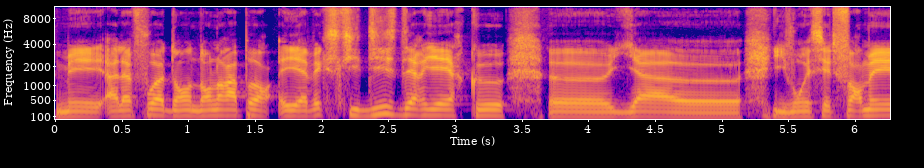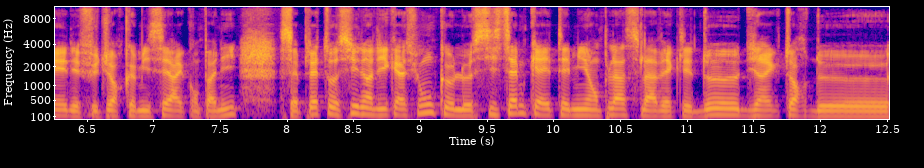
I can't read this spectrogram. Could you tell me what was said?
mais à la fois dans, dans le rapport et avec ce qu'ils disent derrière que euh, il y a, euh, ils vont essayer de former des futurs commissaires et compagnie. C'est peut-être aussi une indication que le système qui a été mis en place là avec les deux directeurs de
